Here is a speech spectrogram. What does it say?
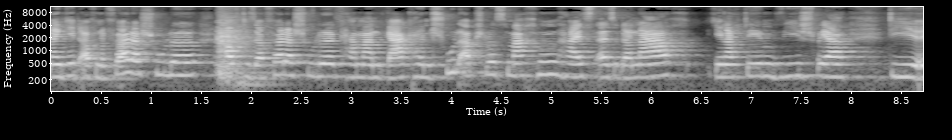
man geht auf eine Förderschule. Auf dieser Förderschule kann man gar keinen Schulabschluss machen. Heißt also danach, je nachdem, wie schwer die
